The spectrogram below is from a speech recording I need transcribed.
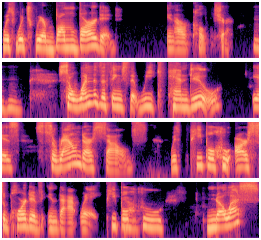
with which we're bombarded in our culture. hmm So, one of the things that we can do is surround ourselves with people who are supportive in that way, people Yeah. who know us,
